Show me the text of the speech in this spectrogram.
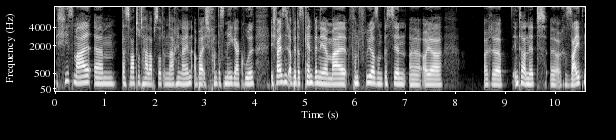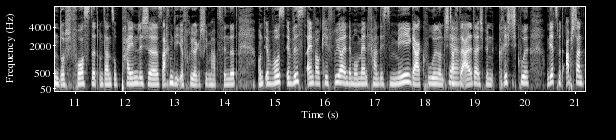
ich hieß mal, ähm, das war total absurd im Nachhinein, aber ich fand das mega cool. Ich weiß nicht, ob ihr das kennt, wenn ihr mal von früher so ein bisschen äh, euer eure Internet, äh, eure Seiten durchforstet und dann so peinliche Sachen, die ihr früher geschrieben habt, findet. Und ihr wusst, ihr wisst einfach, okay, früher in dem Moment fand ich's mega cool und ich Ja. dachte, Alter, ich bin richtig cool. Und jetzt mit Abstand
